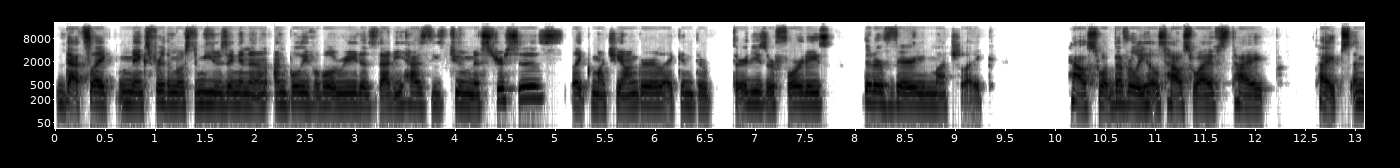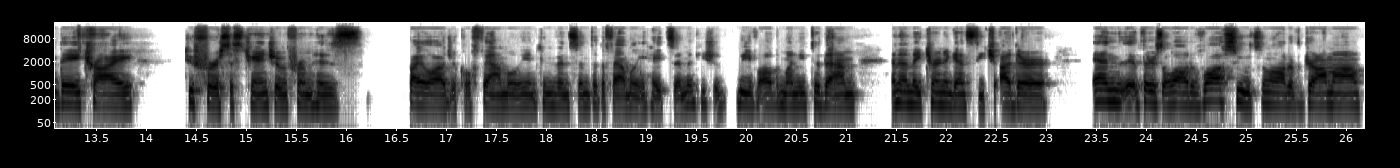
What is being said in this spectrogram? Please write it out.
that's like makes for the most amusing and uh, unbelievable read is that he has these two mistresses, like much younger, like in their 30s or 40s, that are very much like house Beverly Hills housewives type types, and they try to first exchange him from his biological family and convince him that the family hates him and he should leave all the money to them. And then they turn against each other. And there's a lot of lawsuits and a lot of drama.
